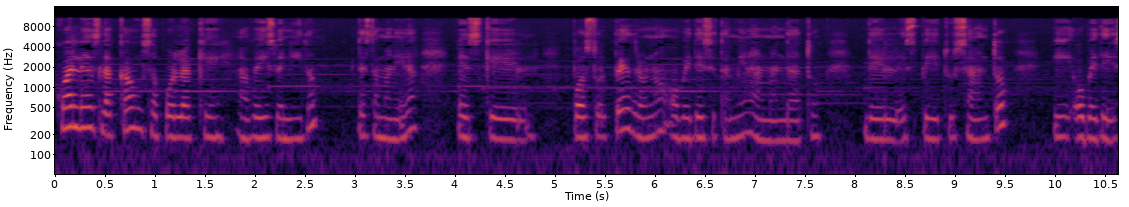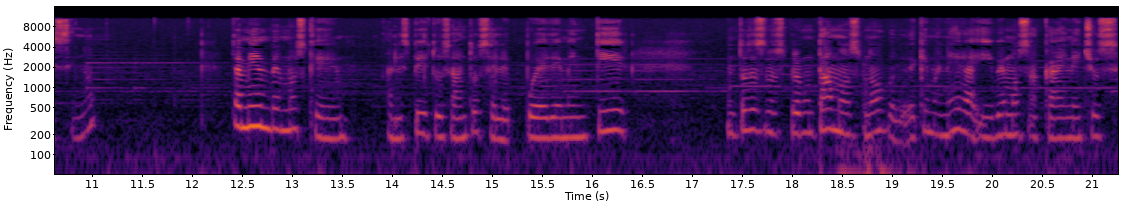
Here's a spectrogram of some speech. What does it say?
¿Cuál es la causa por la que habéis venido? de esta manera es que el apóstol Pedro no obedece también al mandato del Espíritu Santo y obedece, ¿no? También vemos que al Espíritu Santo se le puede mentir. Entonces nos preguntamos, ¿no? ¿De qué manera? Y vemos acá en Hechos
